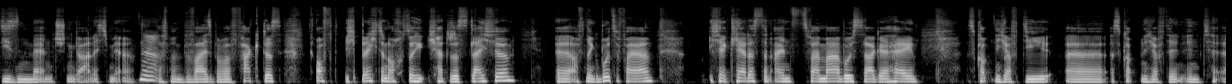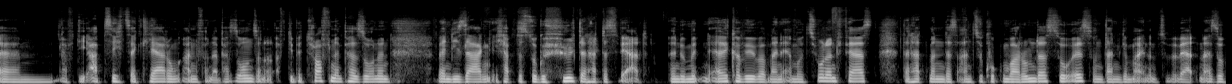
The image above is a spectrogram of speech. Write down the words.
diesen Menschen gar nicht mehr, Ja. dass man Beweise braucht. Aber Fakt ist, oft, ich breche dann auch so, ich hatte das gleiche äh, auf einer Geburtstagsfeier. Ich erkläre das dann eins, zwei Mal, wo ich sage, hey, es kommt nicht auf die, äh, es kommt nicht auf, den, ähm, auf die Absichtserklärung an von der Person, sondern auf die betroffenen Personen. Wenn die sagen, ich habe das so gefühlt, dann hat das Wert. Wenn du mit einem LKW über meine Emotionen fährst, dann hat man das anzugucken, warum das so ist und dann gemeinsam zu bewerten. Also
